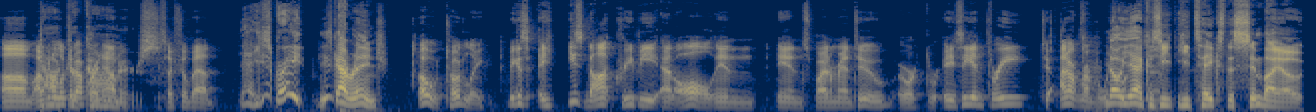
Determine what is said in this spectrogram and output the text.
um I'm gonna look it Dr. up right now Connors. because I feel bad Yeah, he's great. He's got range. Oh, totally. Because he's not creepy at all in in Spider-Man Two or th- is he in three? Two? I don't remember. Which no, yeah, because he, he takes the symbiote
